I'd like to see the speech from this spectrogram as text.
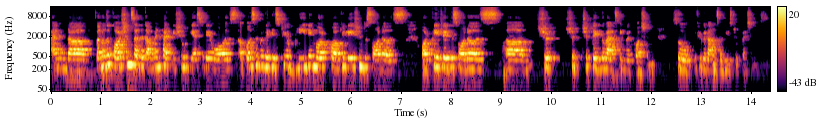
And uh, one of the cautions that the government had issued yesterday was a person with a history of bleeding or coagulation disorders or platelet disorders um, should, should, should take the vaccine with caution. So if you could answer these two questions.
